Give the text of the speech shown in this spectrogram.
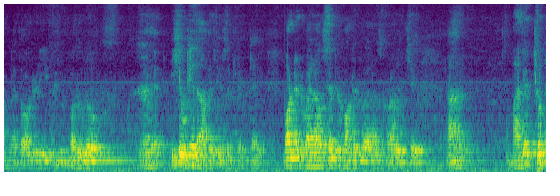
আমরা তো অলরেডি কতগুলো ইসে উঠিয়ে দেওয়া হয়েছে bonded warehouse central bonded warehouse করা হচ্ছে। আর বাজেট ছোট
